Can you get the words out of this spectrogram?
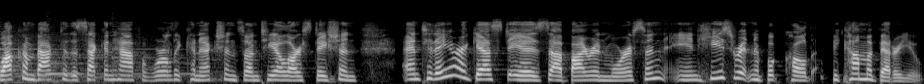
Welcome back to the second half of Worldly Connektions on TLR Station. And today our guest is uh, Byron Morrison, and he's written a book called Become a Better You.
